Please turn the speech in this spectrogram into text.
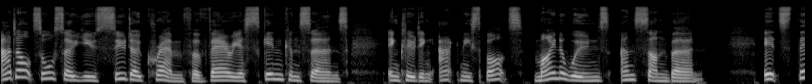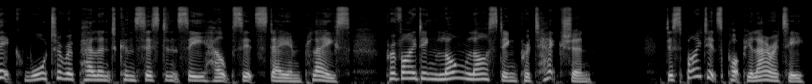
adults also use Sudocrem for various skin concerns, including acne spots, minor wounds, and sunburn. Its thick, water repellent consistency helps it stay in place, providing long lasting protection Despite its popularity,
